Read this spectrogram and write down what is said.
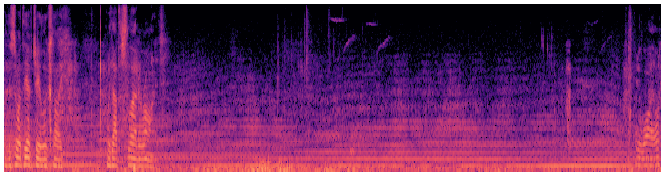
But this is what the FJ looks like without the slider on it. Pretty wild.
